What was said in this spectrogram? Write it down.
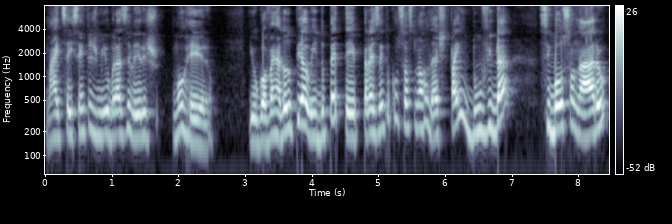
Mais de 600 mil brasileiros morreram. E o governador do Piauí, do PT, presente do consórcio Nordeste, está em dúvida se Bolsonaro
